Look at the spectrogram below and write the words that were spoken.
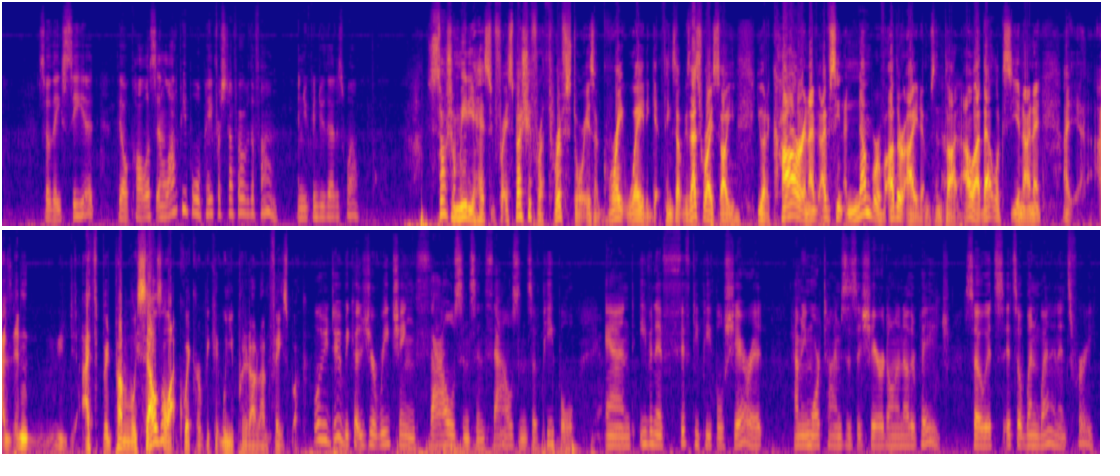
so they see it. They'll call us, and a lot of people will pay for stuff over the phone, and you can do that as well social media has, especially for a thrift store, is a great way to get things up because that's where I saw you. You had a car, and I've, I've seen a number of other items and thought, uh-huh. oh, that looks, you know, and I, I, I and I th- it probably sells a lot quicker because when you put it out on Facebook. Well, you do because you're reaching thousands and thousands of people, and even if 50 people share it, how many more times is it shared on another page? So it's it's a win-win and it's free.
